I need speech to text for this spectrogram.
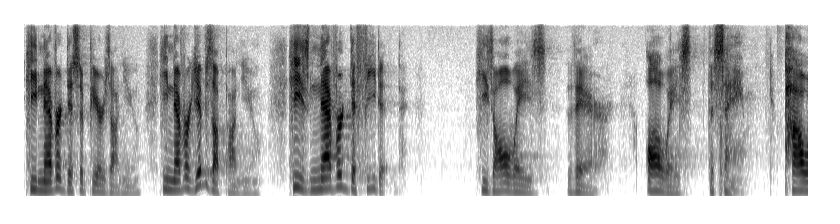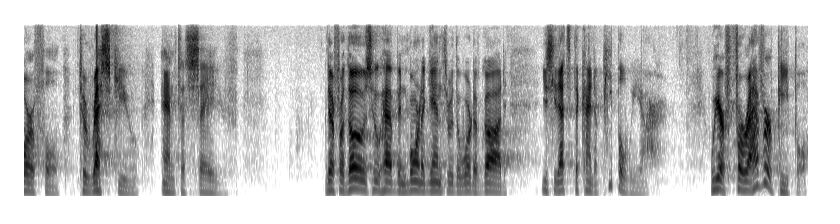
He never disappears on you. He never gives up on you. He's never defeated. He's always there, always the same, powerful to rescue and to save. Therefore, those who have been born again through the Word of God, you see, that's the kind of people we are. We are forever people.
